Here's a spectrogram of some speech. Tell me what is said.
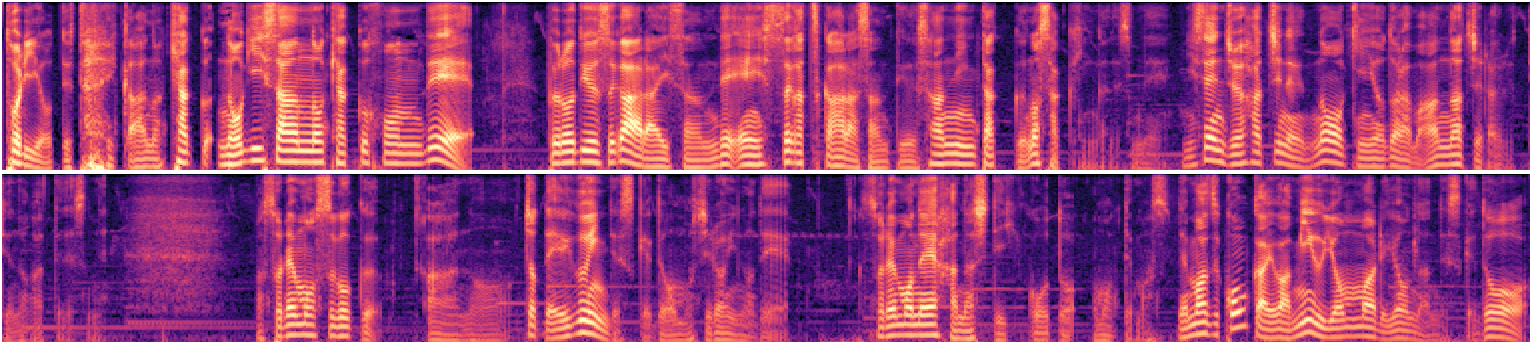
トリオって言ったらいいかあの脚乃木さんの脚本でプロデュースが新井さんで演出が塚原さんっていう3人タッグの作品がですね。2018年の金曜ドラマ「アンナチュラル」っていうのがあってですね、まあ、それもすごくあのちょっとえぐいんですけど面白いのでそれもね話していこうと思ってます。でまず今回はミュ404なんですけど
